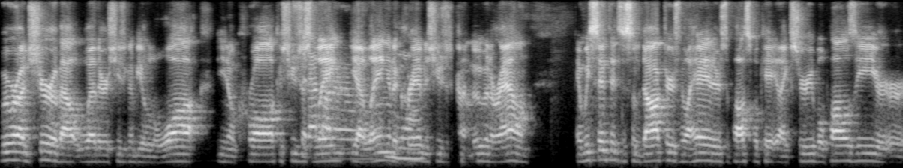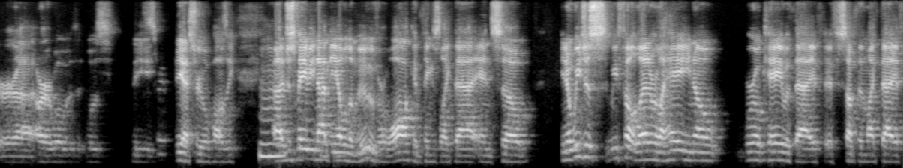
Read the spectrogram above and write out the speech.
we were unsure about whether she's going to be able to walk, you know, crawl because she was Sit just laying, yeah, laying in a yeah. crib and she was just kind of moving around. And we sent it to some doctors. And like, hey, there's a possible case like cerebral palsy or or, uh, or what was it was the yeah cerebral palsy, mm-hmm. uh, just maybe not being able to move or walk and things like that. And so, you know, we just we felt led and we're like, hey, you know, we're okay with that. If, if something like that, if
